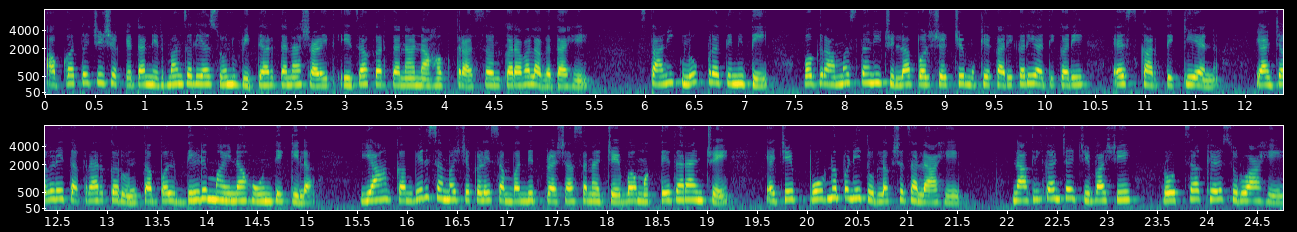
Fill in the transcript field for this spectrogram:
अपघाताची शक्यता निर्माण झाली असून विद्यार्थ्यांना शाळेत ये जा करताना नाहक त्रास सहन करावा लागत आहे. स्थानिक लोकप्रतिनिधी व ग्रामस्थांनी जिल्हा परिषदचे मुख्य कार्यकारी अधिकारी एस कार्तिकेयन यांच्याकडे तक्रार करून तब्बल दीड महिना होऊन देखील या गंभीर समस्येकडे संबंधित प्रशासनाचे व मक्तेदारांचे याचे पूर्णपणे दुर्लक्ष झालं आहे. नागरिकांच्या जीवाशी रोजचा खेळ सुरू आहे.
